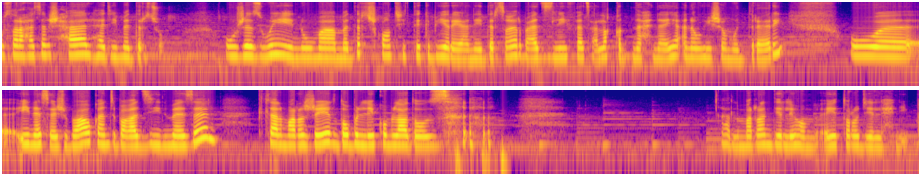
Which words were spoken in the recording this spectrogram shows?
وصراحة شحال هادي ما درتو. وجا زوين وما ما درتش quantité كبيرة يعني درت غير بعد زليفات على قدنا حنايا أنا وهشام والدراري. وايناس عجبها وكانت باغا تزيد مازال. قلت لها المرة الجاية ندوبل لكم la dose. هاد المرة ندير لهم يطرو ديال الحليب.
